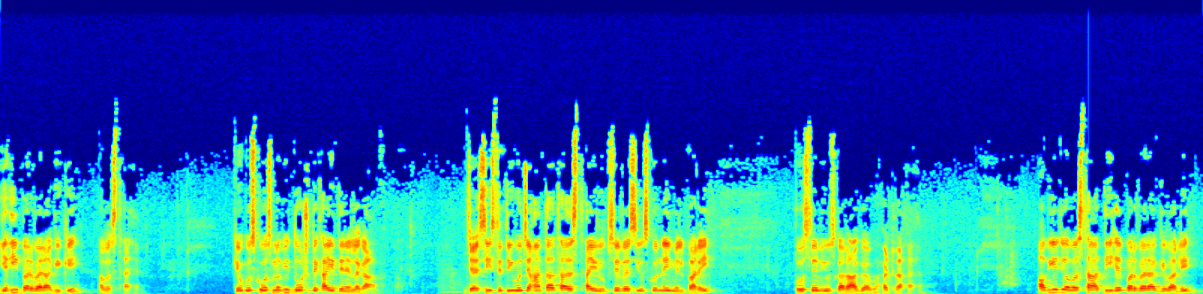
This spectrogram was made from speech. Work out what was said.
यही पर वैरागी की अवस्था है। क्योंकि उसको उसमें भी दोष दिखाई देने लगा। जैसी स्थिति वो चाहता था स्थायी रूप से वैसी उसको नहीं मिल पा रही तो उससे भी उसका राग अब हट रहा है। अब ये जो अवस्था आती है पर वैराग्य वाली,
